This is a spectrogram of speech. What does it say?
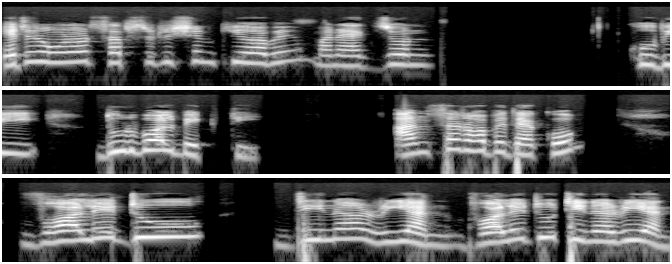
এটার ওনার সাবস্টিটিউশন কি হবে? মানে একজন খুবই দুর্বল ব্যক্তি। আনসার হবে দেখো valetudinarian valetudinarian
